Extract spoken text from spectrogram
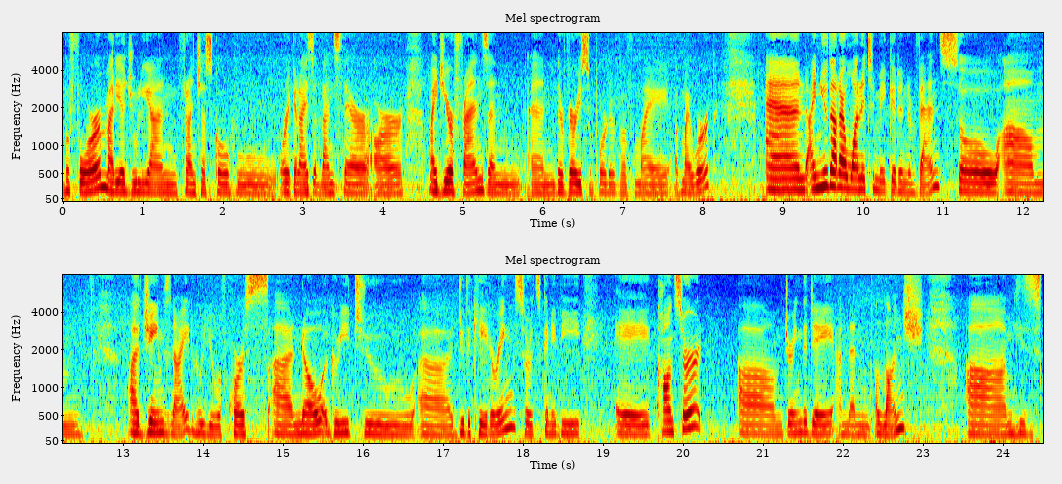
before. Maria Julia and Francesco, who organize events there, are my dear friends, and, and they're very supportive of my of my work. And I knew that I wanted to make it an event, so. Um, uh, James Knight, who you of course uh, know, agreed to uh, do the catering. So it's going to be a concert um, during the day and then a lunch. Um, he's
